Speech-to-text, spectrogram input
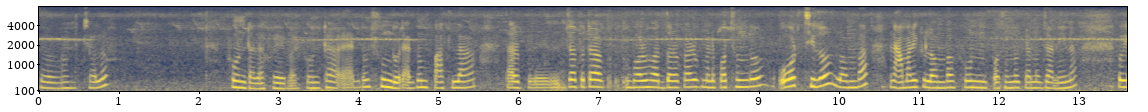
তো চলো। ফোনটা দেখো এবার। ফোনটা একদম সুন্দর, একদম পাতলা। তারপরে যতটা বড় হওয়ার দরকার মানে পছন্দ ওর ছিল লম্বা। মানে আমার একটু লম্বা ফোন পছন্দ কেন জানি না। ওই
